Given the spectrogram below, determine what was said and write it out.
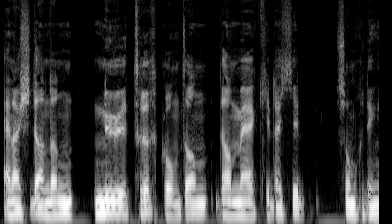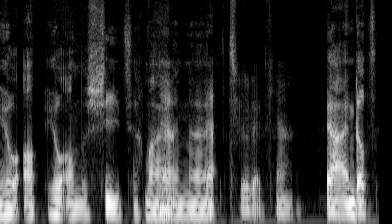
En als je dan, dan nu weer terugkomt, dan, dan merk je dat je sommige dingen heel, heel anders ziet, zeg maar. ja, En, eh, ja, tuurlijk, ja. ja, en dat,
